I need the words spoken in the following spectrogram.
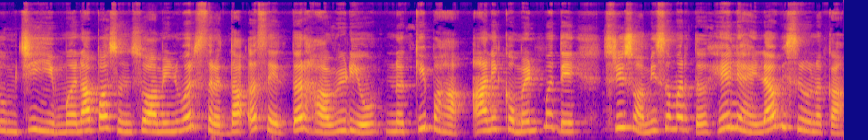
तुमचीही मनापासून स्वामींवर श्रद्धा असेल तर हा व्हिडिओ नक्की पहा आणि कमेंटमध्ये श्री स्वामी समर्थ हे लिहायला विसरू नका.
